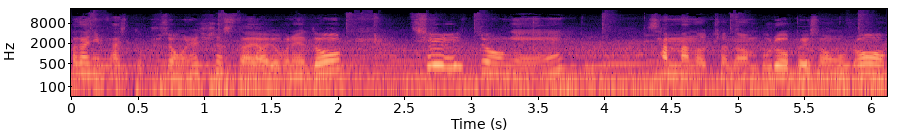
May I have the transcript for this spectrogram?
사장님 다시 또 구성을 해주셨어요. 이번에도 7종에 35,000원 무료 배송으로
